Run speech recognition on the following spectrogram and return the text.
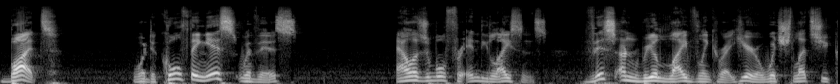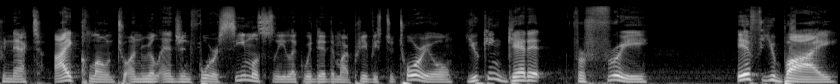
But, what the cool thing is with this, eligible for indie license. This Unreal Live Link right here, which lets you connect iClone to Unreal Engine 4 seamlessly like we did in my previous tutorial, you can get it for free if you buy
